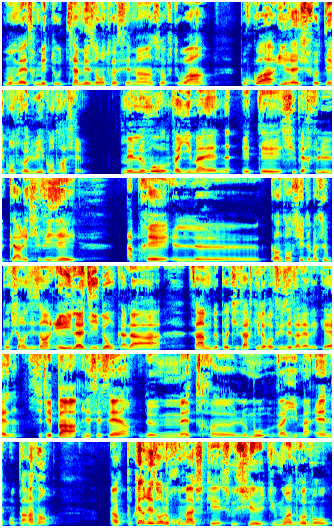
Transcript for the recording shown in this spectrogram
Mon maître met toute sa maison entre ses mains, sauf toi. Pourquoi irais-je fauter contre lui et contre Hachem? Mais le mot Vayimaen était superflu, car il suffisait après le, quand ensuite le passage poursuit en disant, et il a dit donc à la femme de Potiphar qu'il refusait d'aller avec elle, c'était pas nécessaire de mettre euh, le mot vaïmaen auparavant. Alors pour quelle raison le Chumash qui est soucieux du moindre mot,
